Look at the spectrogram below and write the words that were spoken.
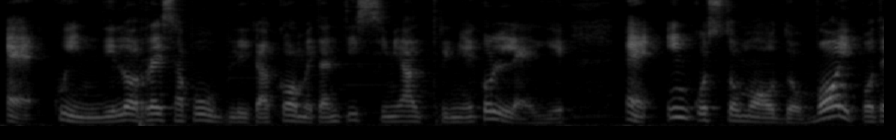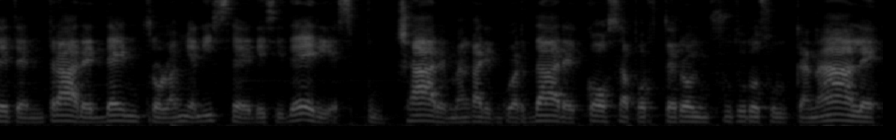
e quindi l'ho resa pubblica come tantissimi altri miei colleghi e in questo modo voi potete entrare dentro la mia lista dei desideri e spulciare, magari guardare cosa porterò in futuro sul canale,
